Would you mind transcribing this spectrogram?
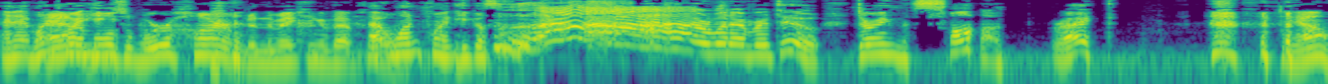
And at one point, he, Animals were harmed in the making of that film. at one point he goes, "Ah!" or whatever too, during the song, right? yeah.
